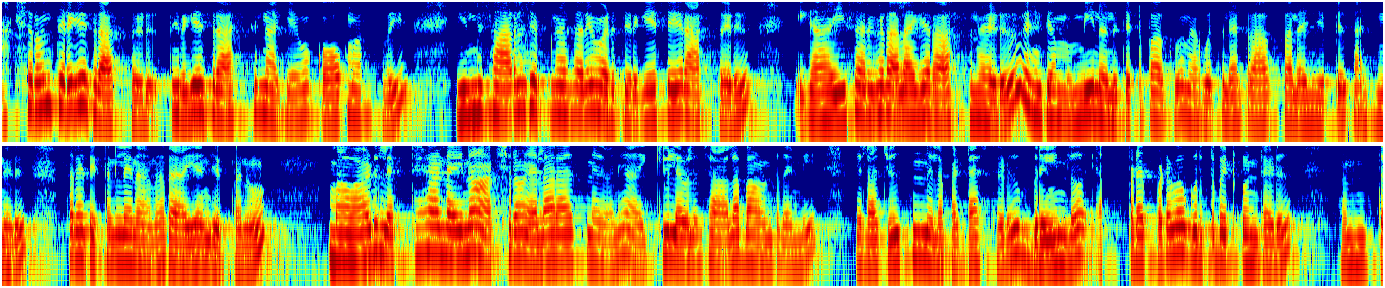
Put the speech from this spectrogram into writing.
అక్షరం తిరిగేసి రాస్తాడు. తిరిగేసి రాస్తే నాకేమో కోపం వస్తుంది. ఎన్నిసార్లు చెప్పినా సరే వాడు తిరిగేసే రాస్తాడు. ఇక ఈసారి కూడా అలాగే రాస్తున్నాడు. ఇక మమ్మీ నన్ను తిట్టపాకు. నాకు వచ్చినట్టు రాస్తానని చెప్పేసి అంటున్నాడు. సరే తిట్టనులే నాన్న రాయి అని చెప్పాను. మా వాడు లెఫ్ట్ హ్యాండ్ అయినా అక్షరం ఎలా రాసినా కానీ ఐక్యూ లెవెల్ చాలా బాగుంటుందండి. ఇలా చూస్తుంది ఇలా పట్టేస్తాడు. బ్రెయిన్లో ఎప్పుడెప్పుడవో గుర్తుపెట్టుకుంటాడు. అంత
